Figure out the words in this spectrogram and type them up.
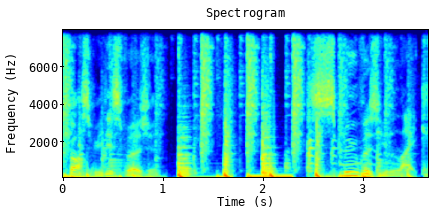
Trust me, this version. Smooth as you like.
